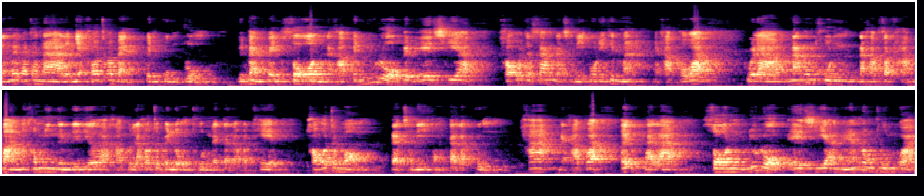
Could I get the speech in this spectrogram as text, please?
ยังไม่พัฒนาอะไรเงี้ยเขาจะแบ่งเป็นกลุ่มๆหรือแบ่งเป็นโซนนะครับ เป็นยุโรป เป็นเอเชีย เขาก็จะสร้างดัชนีพวกนี้ขึ้นมานะครับ เพราะว่าเวลานักลงทุนนะครับสถาบันที่เขามีเงินเยอะๆครับเวลาเขาจะไปลงทุนในแต่ละประเทศ เขาก็จะมองดัชนีของแต่ละกลุ่มภาคนะครับ ว่าเฮ้ยแต่ละโซนยุโรปเอเชียอันนี้ลงทุนกว่า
